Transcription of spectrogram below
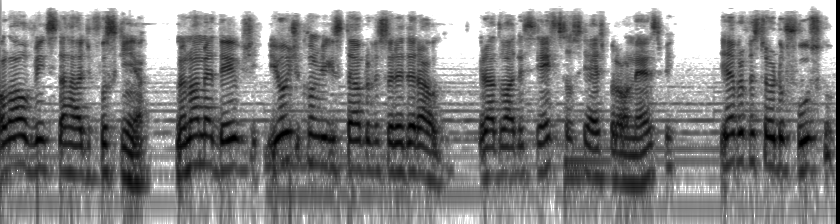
Olá, ouvintes da Rádio Fusquinha. Meu nome é David e hoje comigo está o professor Ederaldo, graduado em Ciências Sociais pela Unesp e é professor do Fusco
